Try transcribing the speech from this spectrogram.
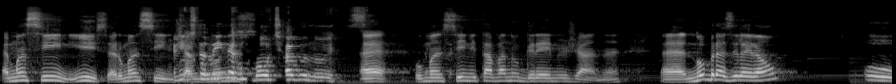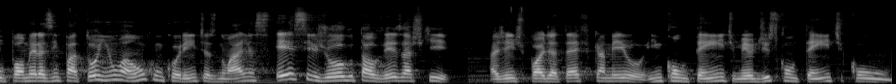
É Mancini, isso, era o Mancini. A gente Thiago também Nunes... derrubou o Thiago Nunes. É, o Mancini estava no Grêmio já, né? É, no Brasileirão, o Palmeiras empatou em 1 a 1 com o Corinthians no Allianz. Esse jogo, talvez, acho que a gente pode até ficar meio incontente, meio descontente com,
